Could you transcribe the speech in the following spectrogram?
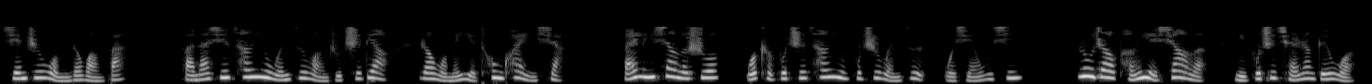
先织我们的网吧，把那些苍蝇蚊子网住吃掉，让我们也痛快一下。白灵笑了说：“我可不吃苍蝇，不吃蚊子，我嫌恶心。”陆兆鹏也笑了：“你不吃，全让给我。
